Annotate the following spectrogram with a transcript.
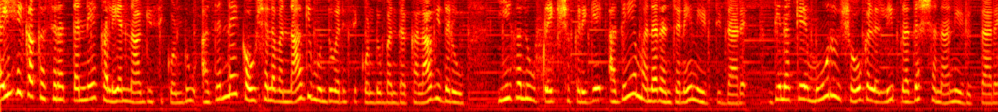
ದೈಹಿಕ ಕಸರತ್ತನ್ನೇ ಕಲೆಯನ್ನಾಗಿಸಿಕೊಂಡು ಅದನ್ನೇ ಕೌಶಲವನ್ನಾಗಿ ಮುಂದುವರಿಸಿಕೊಂಡು ಬಂದ ಕಲಾವಿದರು ಈಗಲೂ ಪ್ರೇಕ್ಷಕರಿಗೆ ಅದೇ ಮನರಂಜನೆ ನೀಡುತ್ತಿದ್ದಾರೆ ದಿನಕ್ಕೆ ಮೂರು ಶೋಗಳಲ್ಲಿ ಪ್ರದರ್ಶನ ನೀಡುತ್ತಾರೆ.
